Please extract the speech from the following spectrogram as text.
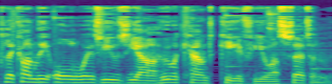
Click on the Always Use Yahoo account key if you are certain.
